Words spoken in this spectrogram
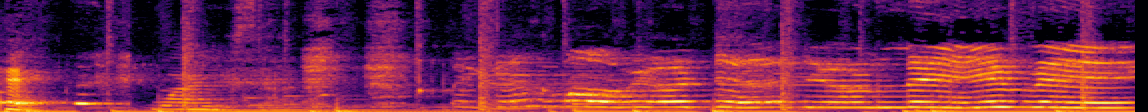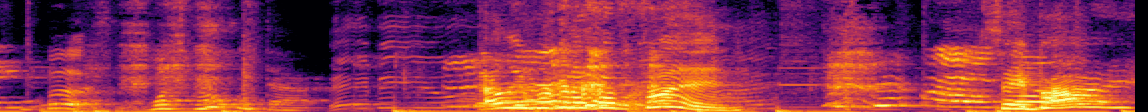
Hey, why are you sad? Because mommy and daddy are leaving. But what's wrong with that? Ellie, we're gonna have fun. Say bye.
